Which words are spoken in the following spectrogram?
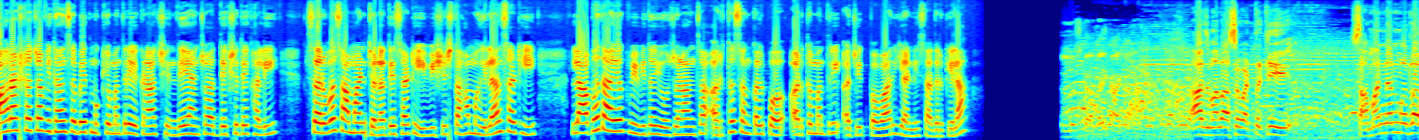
महाराष्ट्राच्या विधानसभेत मुख्यमंत्री एकनाथ शिंदे यांच्या अध्यक्षतेखाली सर्वसामान्य जनतेसाठी विशेषतः महिलांसाठी लाभदायक विविध योजनांचा अर्थसंकल्प अर्थमंत्री अजित पवार यांनी सादर केला. आज मला असं वाटतं की सामान्यांमधला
